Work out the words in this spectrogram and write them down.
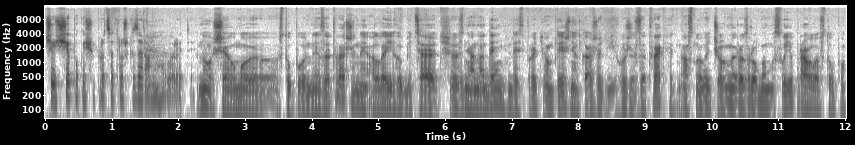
чи ще поки що про це трошки зарано говорити? Ну, ще умови вступу не затверджені, але їх обіцяють з дня на день, десь протягом тижня, кажуть, їх вже затвердять, на основі чого ми розробимо свої правила вступу.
